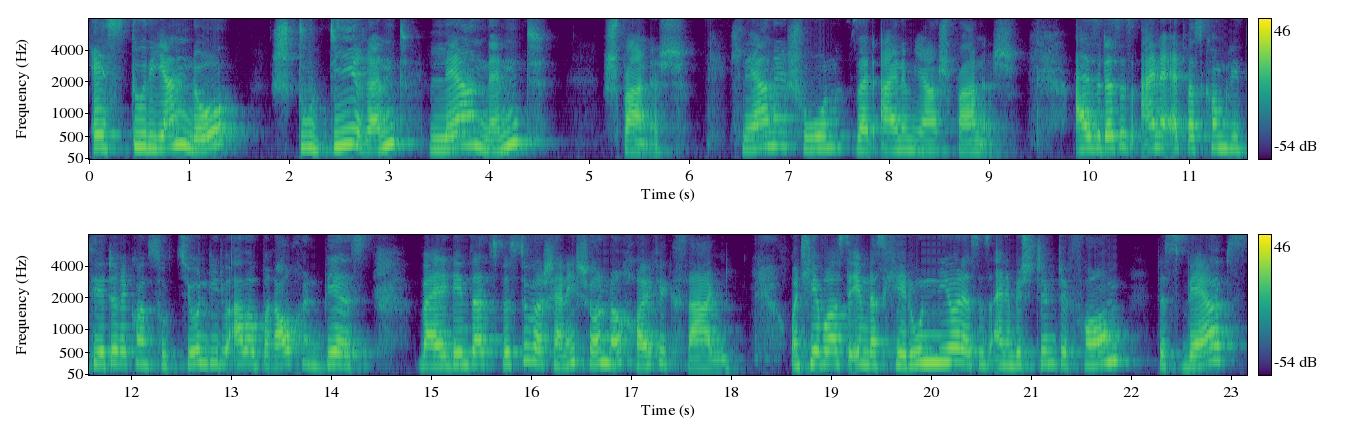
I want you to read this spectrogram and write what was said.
Estudiando, studierend, lernend Spanisch. Ich lerne schon seit einem Jahr Spanisch. Also das ist eine etwas kompliziertere Konstruktion, die du aber brauchen wirst, weil den Satz wirst du wahrscheinlich schon noch häufig sagen. Und hier brauchst du eben das Gerundio, das ist eine bestimmte Form des Verbs.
